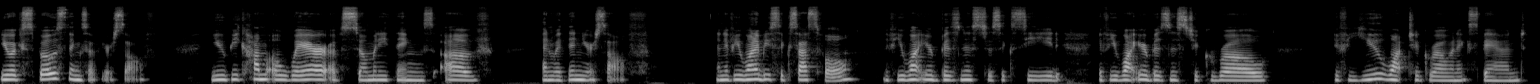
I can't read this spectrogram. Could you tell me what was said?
You expose things of yourself you become aware of so many things of and within yourself. And if you want to be successful, if you want your business to succeed, if you want your business to grow, if you want to grow and expand,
